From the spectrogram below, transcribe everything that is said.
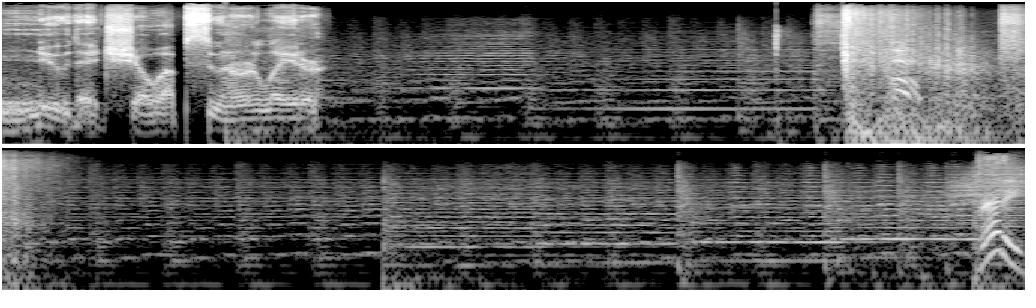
Knew they'd show up sooner or later. Ready.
